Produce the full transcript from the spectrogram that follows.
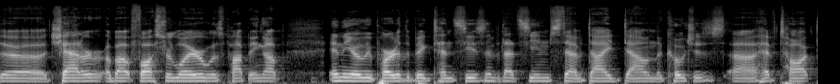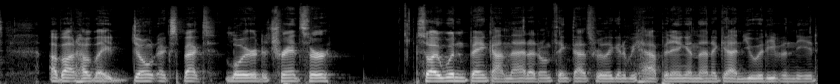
uh, chatter about Foster Loyer was popping up in the early part of the Big Ten season, but that seems to have died down. The coaches uh, have talked about how they don't expect Loyer to transfer so I wouldn't bank on that. I don't think that's really going to be happening. And then again, you would even need,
